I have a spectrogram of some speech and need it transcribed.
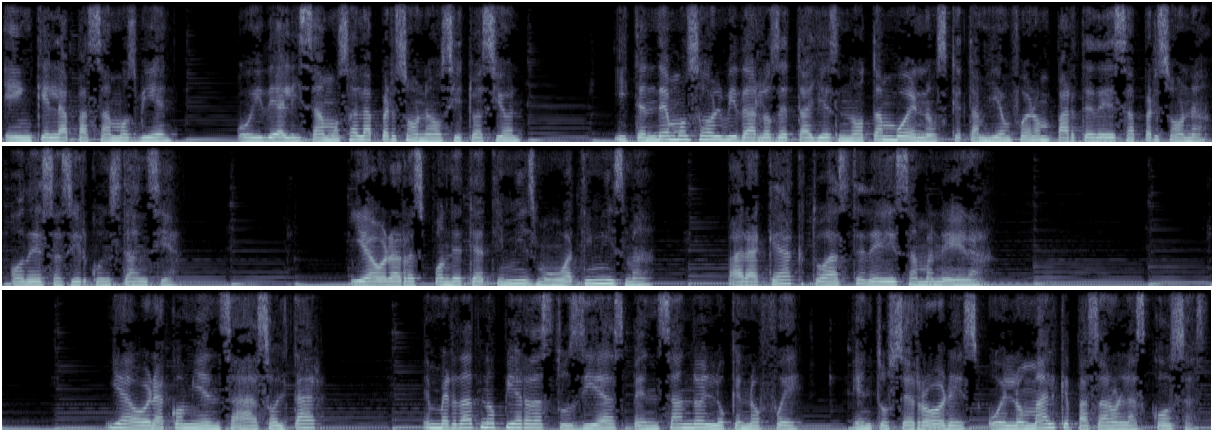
en que la pasamos bien o idealizamos a la persona o situación y tendemos a olvidar los detalles no tan buenos que también fueron parte de esa persona o de esa circunstancia. Y ahora respóndete a ti mismo o a ti misma, ¿para qué actuaste de esa manera? Y ahora comienza a soltar. En verdad no pierdas tus días pensando en lo que no fue, en tus errores o en lo mal que pasaron las cosas.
